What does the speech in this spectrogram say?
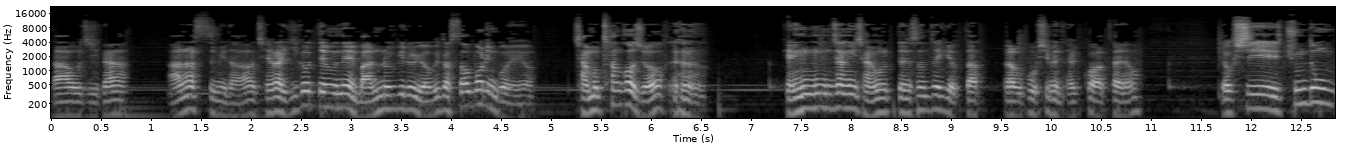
나오지가 않았습니다. 제가 이것 때문에 만루비를 여기다 써버린 거예요. 잘못한 거죠. 굉장히 잘못된 선택이었다라고 보시면 될 것 같아요. 역시 충동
